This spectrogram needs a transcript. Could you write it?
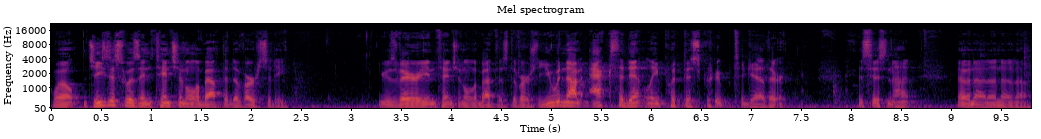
Well, Jesus was intentional about the diversity. He was very intentional about this diversity. You would not accidentally put this group together. This is not, no, no, no, no, no.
